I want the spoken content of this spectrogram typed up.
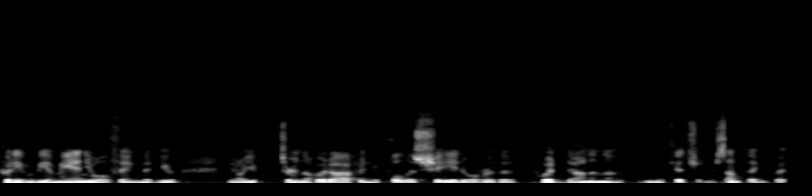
could even be a manual thing that you you know you turn the hood off and you pull this shade over the hood down in the in the kitchen or something but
